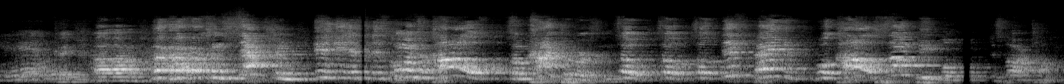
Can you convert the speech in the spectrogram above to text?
Okay. Uh, uh, uh, her, her, her conception is, is, is going to cause some controversy. So, so, so this pregnancy will cause some people to start talking.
